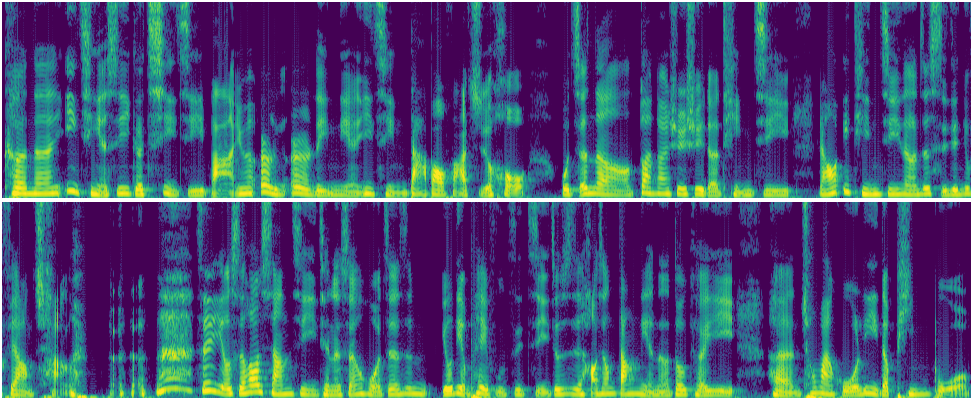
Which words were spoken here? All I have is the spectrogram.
可能疫情也是一个契机吧。因为二零二零年疫情大爆发之后，我真的断断续续的停机，然后一停机呢，这时间就非常长。所以有时候想起以前的生活，真的是有点佩服自己，就是好像当年呢都可以很充满活力的拼搏。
